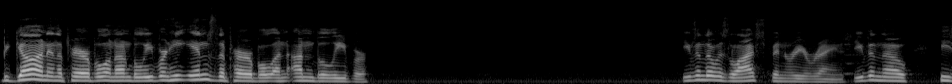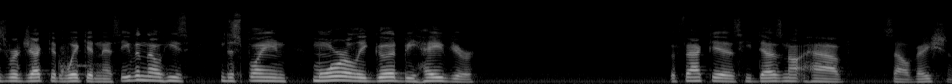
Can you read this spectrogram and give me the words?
begun in the parable an unbeliever, and he ends the parable an unbeliever. Even though his life's been rearranged, even though he's rejected wickedness, even though he's displaying morally good behavior, the fact is he does not have salvation.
